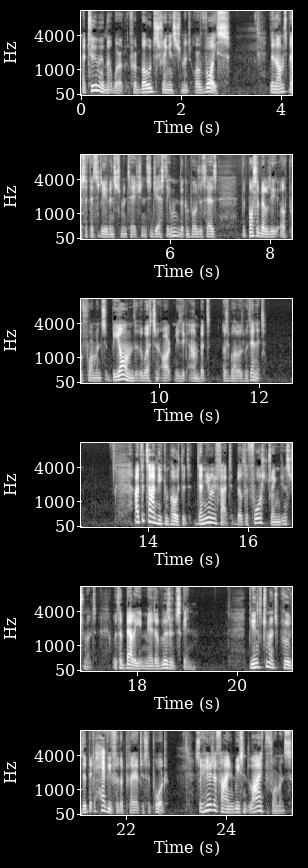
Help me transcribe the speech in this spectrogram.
a two movement work for bowed string instrument or voice. The non specificity of instrumentation suggesting, the composer says, the possibility of performance beyond the Western art music ambit as well as within it. At the time he composed it, Denyer in fact built a four stringed instrument with a belly made of lizard skin. The instrument proved a bit heavy for the player to support, so here's a fine recent live performance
